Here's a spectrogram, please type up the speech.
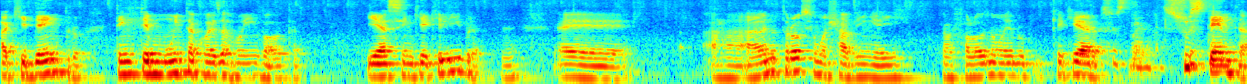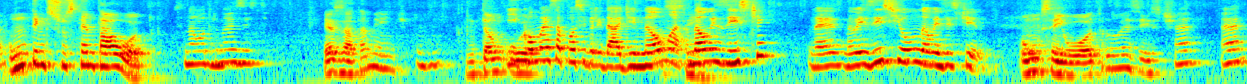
aqui dentro, tem que ter muita coisa ruim em volta. E é assim que equilibra. Né? É, a, a Ana trouxe uma chavinha aí ela falou, não lembro o que, que era. Sustenta. Sustenta. Um tem que sustentar o outro. Senão o outro não existe. Exatamente. Uhum. Então, e o... como essa possibilidade não, não existe, né? Não existe um não existir. Um sem o outro não existe. É, é,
